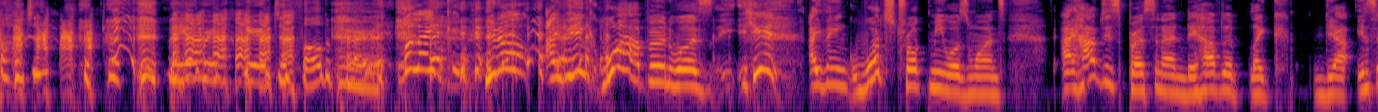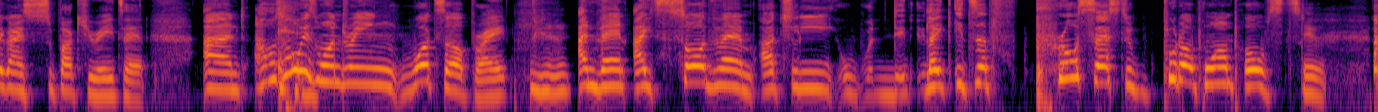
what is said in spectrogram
Oh, just they over here to fall apart. But like, you know, I think what happened was here. I think what struck me was once I have this person and they have the like their Instagram is super curated. And I was always wondering what's up, right? Mm-hmm. And then I saw them actually, like, it's a f- process to put up one post. dude.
